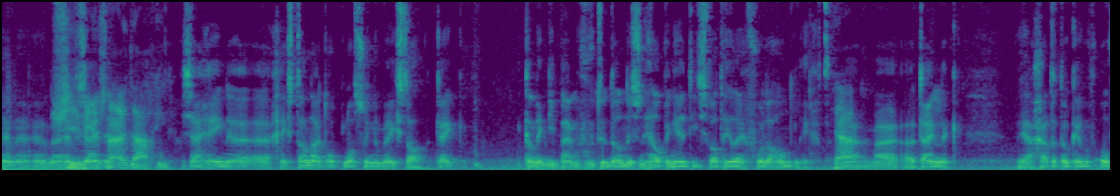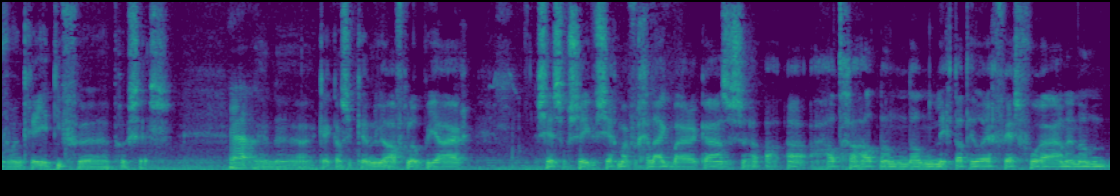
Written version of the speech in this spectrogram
En, eh, en, eh, en zijn- is een uitdaging. er zijn geen, eh, eh, geen standaard oplossingen meestal. Kijk, kan ik niet bij mijn voeten, dan is een helping hand iets wat heel erg voor de hand ligt. Ja. Maar, maar uiteindelijk ja, gaat het ook over een creatief eh, proces. Ja, En eh, kijk, als ik er nu afgelopen jaar zes of zeven zeg maar, vergelijkbare casussen ha- ha- had gehad, dan, dan ligt dat heel erg vers vooraan. En dan,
